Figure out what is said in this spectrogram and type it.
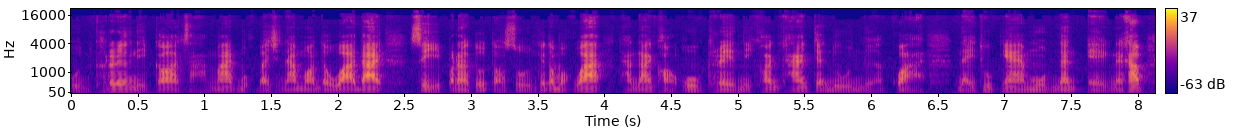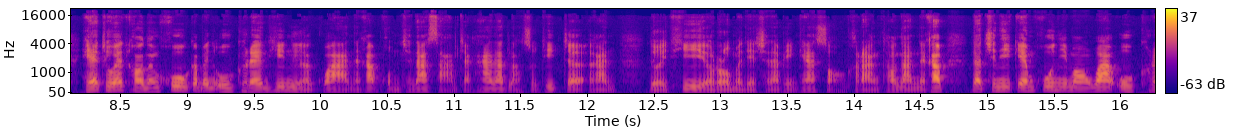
อุ่นเครื่องนี่ก็สามารถบุกไปชนะมอนโดวาได้ 4 ประตูต่อศูนย์ก็ต้องบอกว่าทางด้านของอูเครนนี่ค่อนข้างจะดูเหนือกว่าในทุกแง่มุมนั่นเองนะครับเฮดทูเฮดของทั้งคู่ก็เป็นอูเครนที่เหนือกว่านะครับผมชนะ 3 จาก 5 นัดหลังสุดที่เจอกัน โดยที่โรมาเนียชนะเพียงแค่ 2 ครั้งเท่านั้นนะครับดัชนีเกมคู่นี้มองว่าอูเคร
